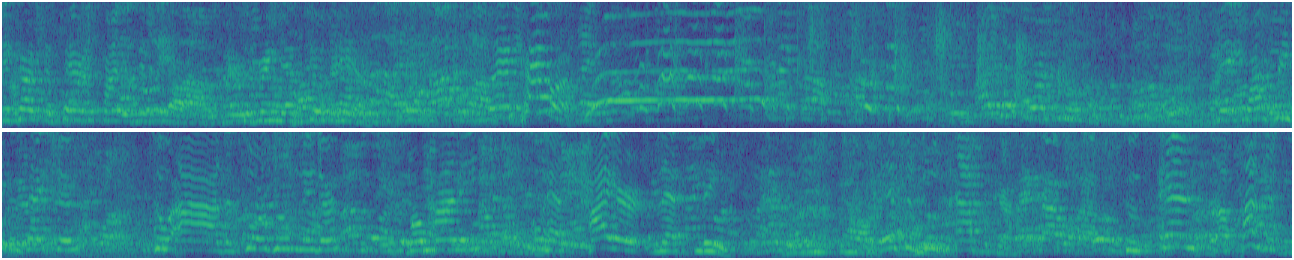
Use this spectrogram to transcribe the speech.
because the parents find it difficult to bring their children here. Black power. I just want to make one presentation to uh, the tour group leader, Bomani, who has tirelessly introduced Africa to tens of hundreds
